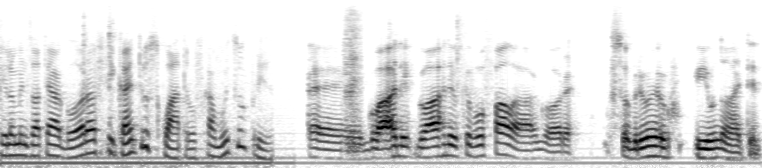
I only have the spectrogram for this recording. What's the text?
pelo menos até agora, ficar entre os quatro. Eu vou ficar muito surpreso. É, guarde, guarde o que eu vou falar agora sobre o United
